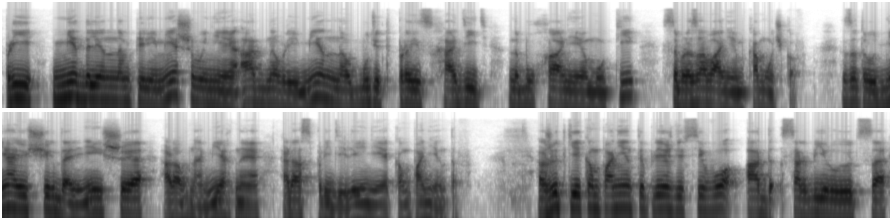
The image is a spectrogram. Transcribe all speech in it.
при медленном перемешивании одновременно будет происходить набухание муки с образованием комочков, затрудняющих дальнейшее равномерное распределение компонентов. Жидкие компоненты прежде всего адсорбируются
